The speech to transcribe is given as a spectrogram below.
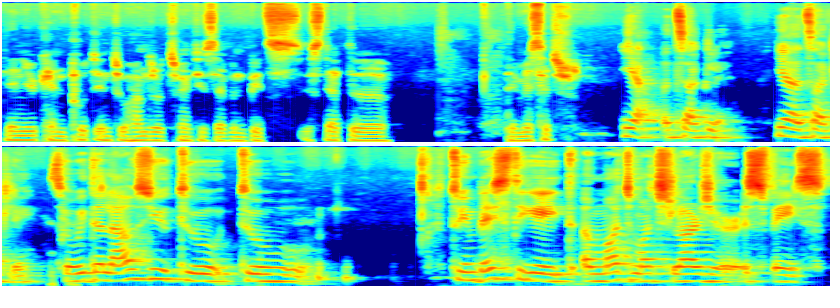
than you can put into 127 bits. Is that the the message? Yeah, exactly. Yeah, exactly. Okay. So it allows you to to to investigate a much much larger space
